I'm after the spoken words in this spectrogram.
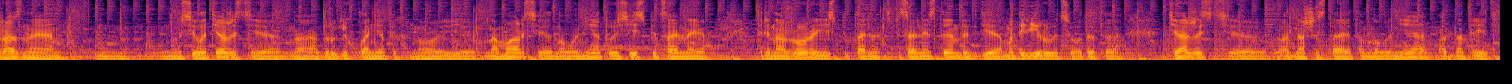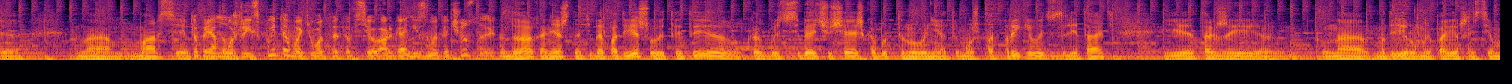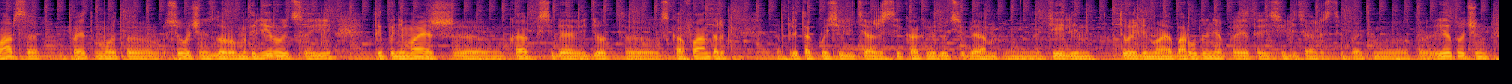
разная м, ну, сила тяжести на других планетах, ну и на Марсе, на Луне. То есть есть специальные тренажеры, есть специальные, стенды, где моделируется вот эта тяжесть. э, Одна шестая там на Луне, одна третья на Марсе. Это прям Поэтому- можно испытывать вот это все? Организм это чувствует? Да, конечно, тебя подвешивают, и ты э, как бы себя ощущаешь, как будто ты на Луне. Ты можешь подпрыгивать, взлетать. И также и э, на моделируемой поверхности Марса. Поэтому это все очень здорово моделируется, и ты понимаешь, э, как себя ведет э, скафандр при такой силе тяжести, как ведут себя те или, то или иное оборудование при этой силе тяжести. Поэтому это, и это очень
